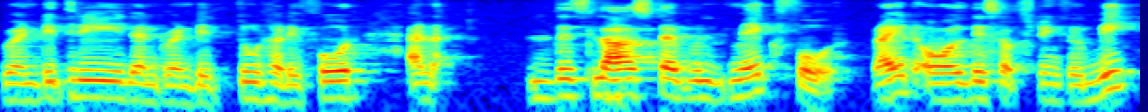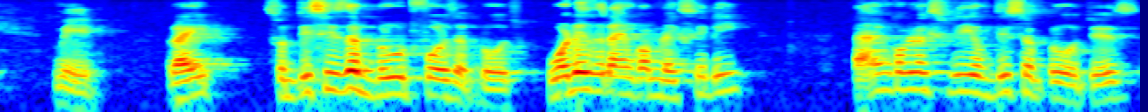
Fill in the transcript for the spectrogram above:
23 then 22 34 and this last step will make 4 right? All the substrings will be made right? So this is a brute force approach. What is the time complexity? Time complexity of this approach is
